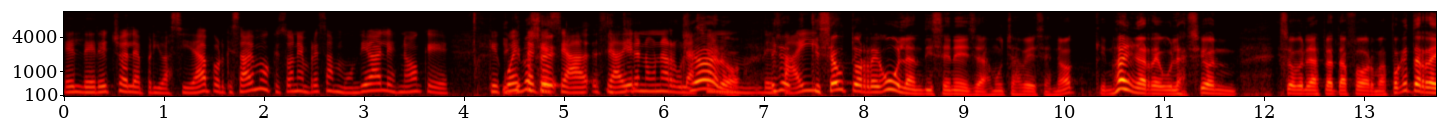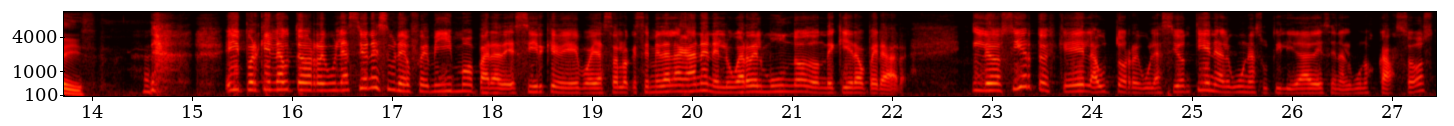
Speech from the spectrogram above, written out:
el derecho a la privacidad? Porque sabemos que son empresas mundiales, ¿no? Que, cuesta que, se, adhieran a una regulación del país. Que se autorregulan, dicen ellas muchas veces, ¿no? Que no hay una regulación sobre las plataformas. ¿Por qué te reís? y porque la autorregulación es un eufemismo para decir que voy a hacer lo que se me da la gana en el lugar del mundo donde quiera operar. Lo cierto es que la autorregulación tiene algunas utilidades en algunos casos,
